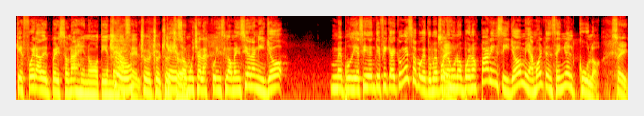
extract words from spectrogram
que fuera del personaje no tiendes True, a hacer. true, que eso muchas las queens lo mencionan y yo me pudiese identificar con eso porque tú me pones Sí. unos buenos parings y yo, mi amor, te enseño el culo. Sí.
